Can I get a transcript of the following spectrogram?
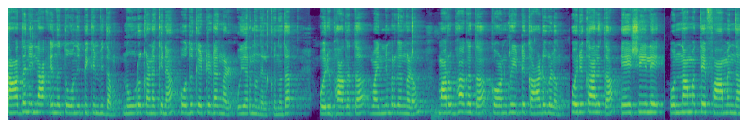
നാഥനില്ല എന്ന് തോന്നിപ്പിക്കും വിധം നൂറുകണക്കിന് പൊതുകെട്ടിടങ്ങൾ ഉയർന്നു നിൽക്കുന്നത്. ഒരു ഭാഗത്ത് വന്യമൃഗങ്ങളും മറുഭാഗത്ത് കോൺക്രീറ്റ് കാടുകളും ഒരു കാലത്ത് ഏഷ്യയിലെ ഒന്നാമത്തെ ഫാമെന്ന്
